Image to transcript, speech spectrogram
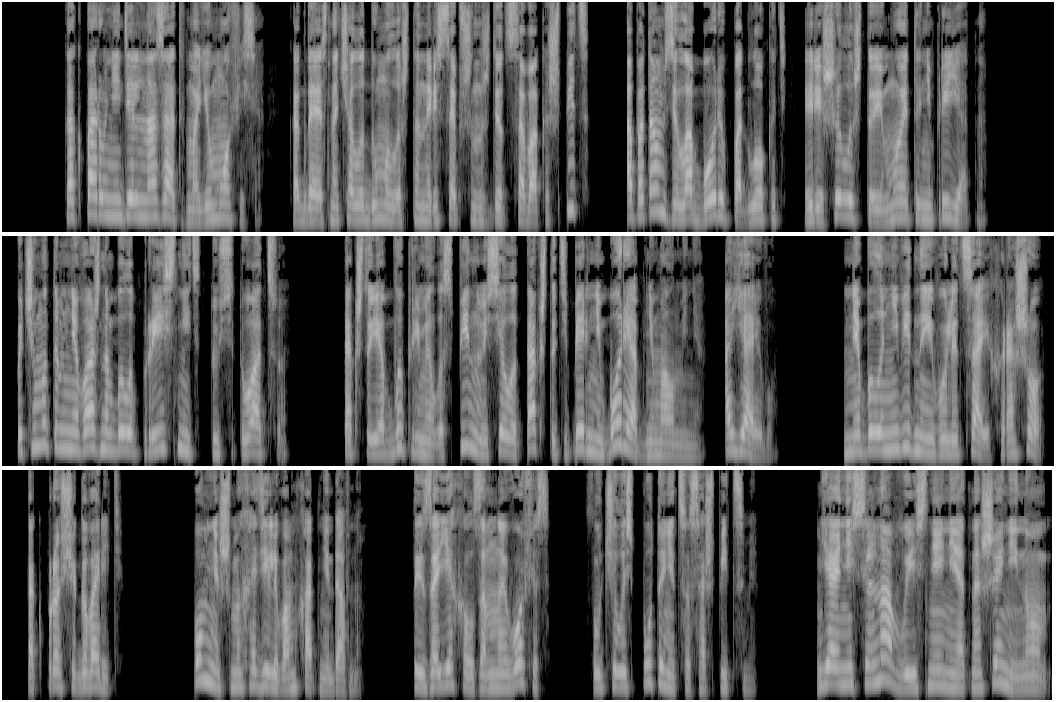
Как пару недель назад в моем офисе, когда я сначала думала, что на ресепшн ждет собака Шпиц, а потом взяла Борю под локоть и решила, что ему это неприятно. Почему-то мне важно было прояснить ту ситуацию. Так что я выпрямила спину и села так, что теперь не Боря обнимал меня, а я его. Мне было не видно его лица, и хорошо, так проще говорить. Помнишь, мы ходили в Амхат недавно? Ты заехал за мной в офис, случилась путаница со шпицами. Я не сильна в выяснении отношений, но...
